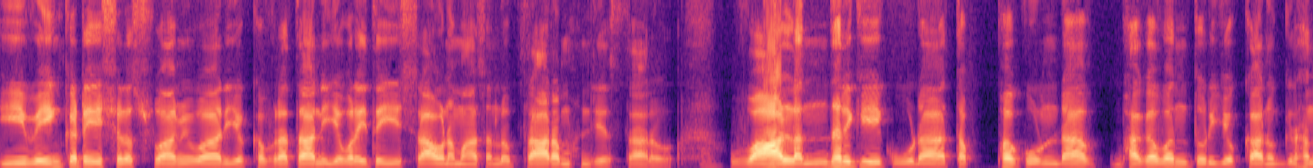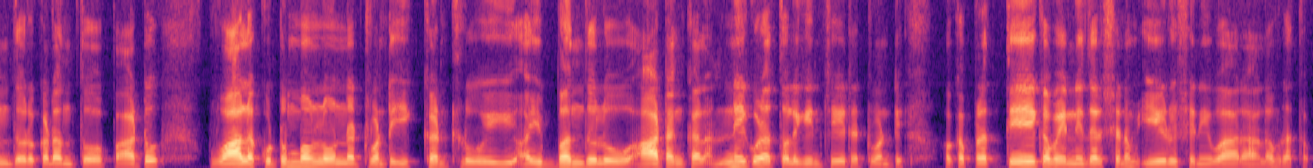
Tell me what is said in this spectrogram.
ఈ వెంకటేశ్వర స్వామి వారి యొక్క వ్రతాన్ని ఎవరైతే ఈ శ్రావణ మాసంలో ప్రారంభం చేస్తారో వాళ్ళందరికీ కూడా తప్పకుండా భగవంతుడి యొక్క అనుగ్రహం దొరకడంతో పాటు వాళ్ళ కుటుంబంలో ఉన్నటువంటి ఇక్కట్లు ఇబ్బందులు ఆటంకాలు అన్నీ కూడా తొలగించేటటువంటి ఒక ప్రత్యేకమైన నిదర్శనం ఏడు శనివారాల వ్రతం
